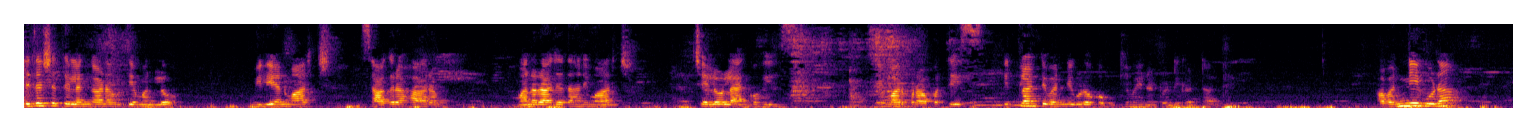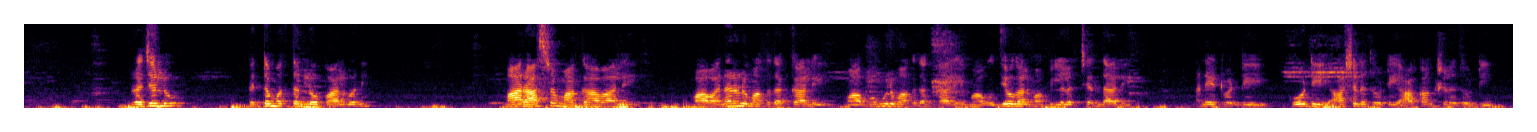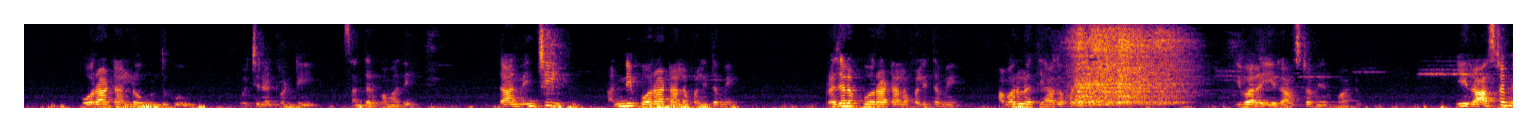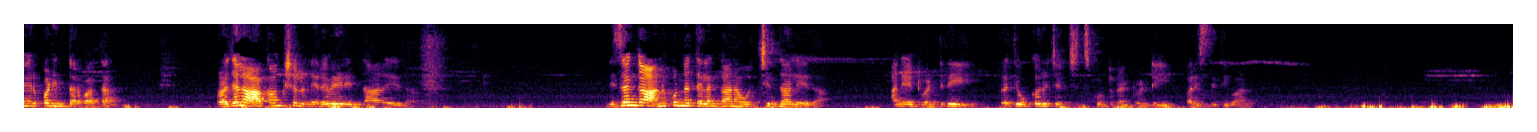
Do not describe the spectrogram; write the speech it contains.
మలిదశ తెలంగాణ ఉద్యమంలో million March Sagaraharam మన రాజధాని మార్చ్ చెలో ల్యాంకో హిల్స్ ఎంఆర్ ప్రాపర్టీస్ ఇట్లాంటివన్నీ కూడా ఒక ముఖ్యమైనటువంటి ఘట్టాలు. అవన్నీ కూడా ప్రజలు పెద్ద మొత్తంలో పాల్గొని మా రాష్ట్రం మాకు కావాలి మా వనరులు మాకు దక్కాలి మా భూములు మాకు దక్కాలి మా ఉద్యోగాలు మా పిల్లలకు చెందాలి అనేటువంటి కోటి ఆశలతోటి ఆకాంక్షలతోటి పోరాటాల్లో ముందుకు వచ్చినటువంటి సందర్భం అది. దాని నుంచి అన్ని పోరాటాల ఫలితమే ప్రజల పోరాటాల ఫలితమే అమరుల త్యాగ ఫలితమే ఇవాళ ఈ రాష్ట్రం ఏర్పాటు. ఈ రాష్ట్రం ఏర్పడిన తర్వాత ప్రజల ఆకాంక్షలు నెరవేరిందా లేదా? నిజంగా అనుకున్న తెలంగాణ వచ్చిందా లేదా అనేటువంటిది ప్రతి ఒక్కరూ చర్చించుకుంటున్నటువంటి పరిస్థితి వాళ్ళు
